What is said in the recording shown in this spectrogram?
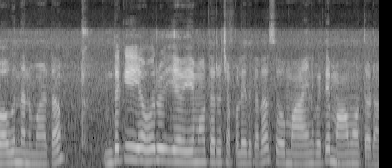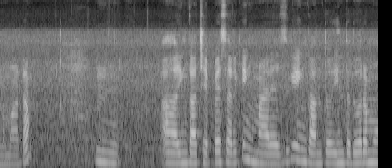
బాగుందనమాట ఇంతకీ ఎవరు ఏమవుతారో చెప్పలేదు కదా. సో మా ఆయనకైతే మామ అవుతాడు అనమాట ఇంకా చెప్పేసరికి ఇంక మ్యారేజ్కి ఇంకా అంత ఇంత దూరము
